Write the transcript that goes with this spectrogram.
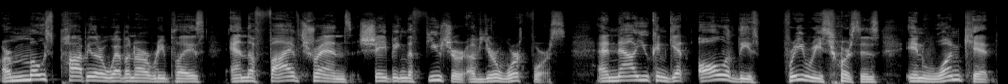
our most popular webinar replays, and the five trends shaping the future of your workforce. And now you can get all of these free resources in one kit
